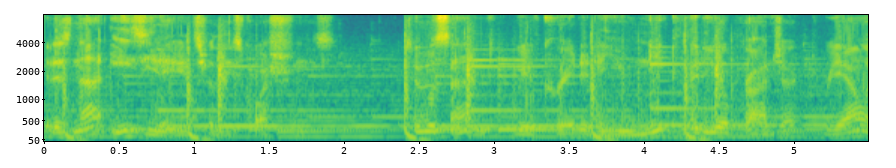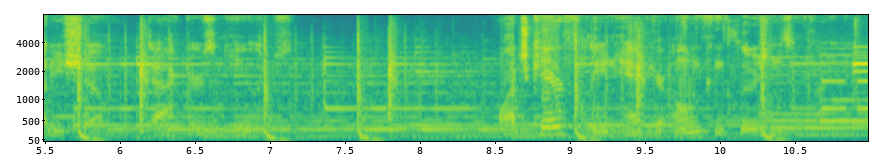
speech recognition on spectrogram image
It is not easy to answer these questions. To this end, we have created a unique video project reality show, Doctors and Healers. Watch carefully and have your own conclusions and findings.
